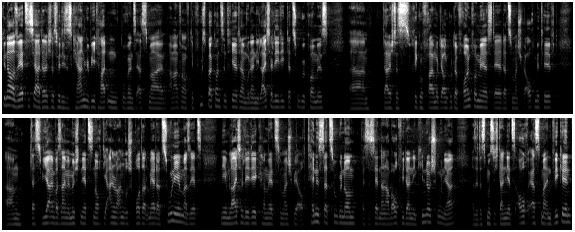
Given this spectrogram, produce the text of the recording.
Genau, also jetzt ist ja dadurch, dass wir dieses Kerngebiet hatten, wo wir uns erstmal am Anfang auf den Fußball konzentriert haben, wo dann die Leichtathletik dazugekommen ist. Äh, dadurch, dass Rico Freimuth ja auch ein guter Freund von mir ist, der da zum Beispiel auch mithilft, ähm, dass wir einfach sagen, wir möchten jetzt noch die eine oder andere Sportart mehr dazunehmen. Also jetzt neben Leichtathletik haben wir jetzt zum Beispiel auch Tennis dazugenommen. Das ist ja dann aber auch wieder in den Kinderschuhen, ja. Also das muss sich dann jetzt auch erstmal entwickeln.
